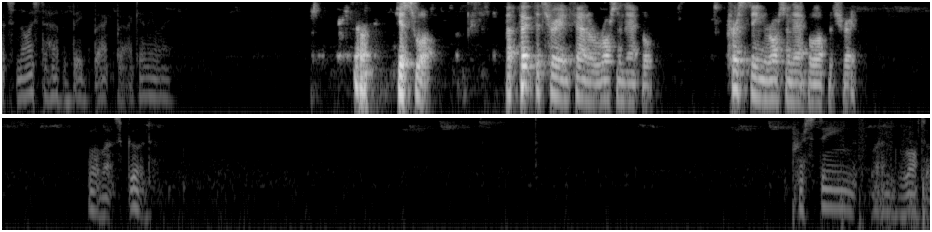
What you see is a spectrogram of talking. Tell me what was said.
It's nice to have a big backpack anyway. Guess what? I picked the tree and found a rotten apple. Pristine rotten apple off a tree. Well, that's good. Pristine and rotten.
